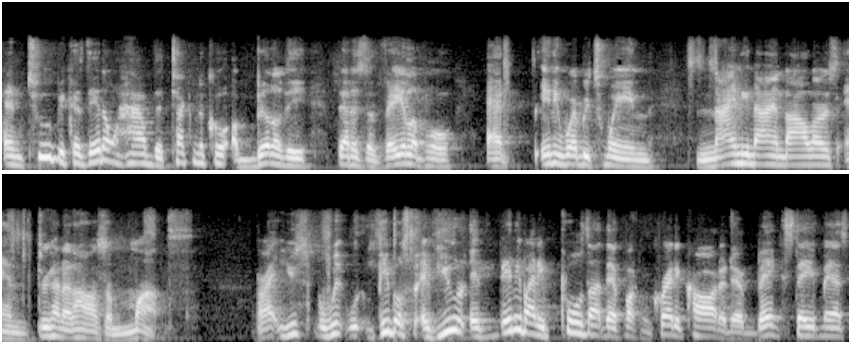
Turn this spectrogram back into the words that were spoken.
and two, because they don't have the technical ability that is available at anywhere between ninety nine dollars and three hundred dollars a month. All right, you we, we, people. If you if anybody pulls out their fucking credit card or their bank statements,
